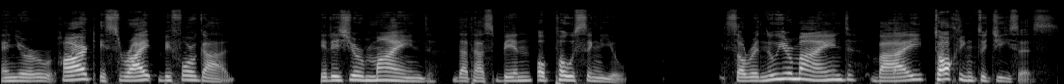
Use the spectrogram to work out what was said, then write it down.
and your heart is right before God. It is your mind that has been opposing you. So renew your mind by talking to Jesus.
